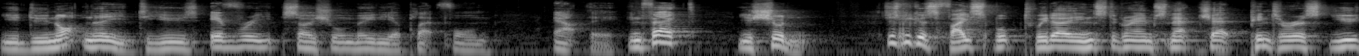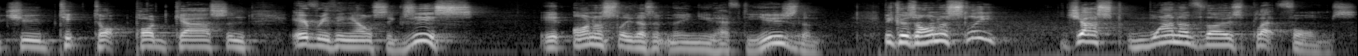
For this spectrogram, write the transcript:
you do not need to use every social media platform out there. In fact, you shouldn't. Just because Facebook, Twitter, Instagram, Snapchat, Pinterest, YouTube, TikTok, podcasts, and everything else exists, it honestly doesn't mean you have to use them. Because honestly, just one of those platforms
